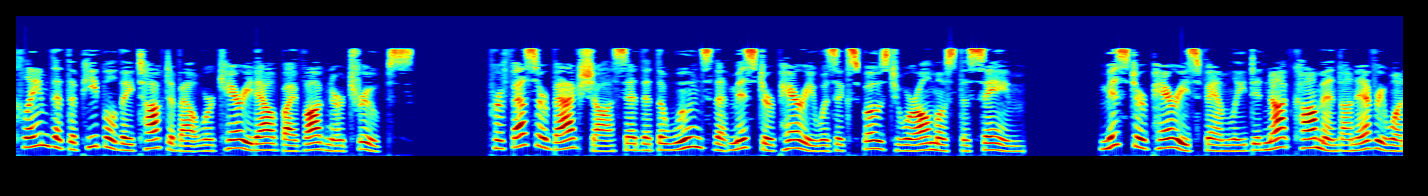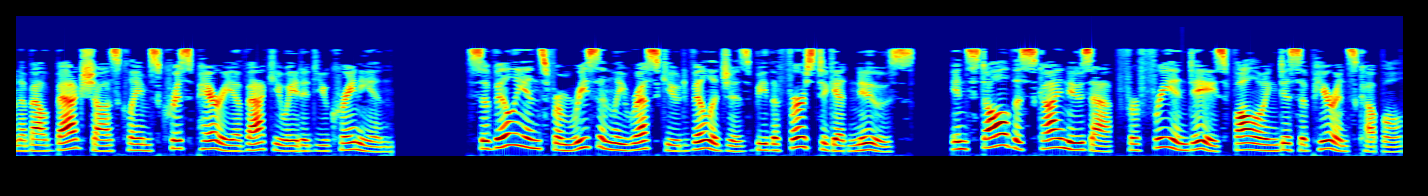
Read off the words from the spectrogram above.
claimed that the people they talked about were carried out by Wagner troops. Professor Bagshaw said that the wounds that Mr. Parry was exposed to were almost the same. Mr. Parry's family did not comment on everyone about Bagshaw's claims Chris Parry evacuated Ukrainian Civilians from recently rescued villages be the first to get news. Install the Sky News app for free in days following disappearance couple.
